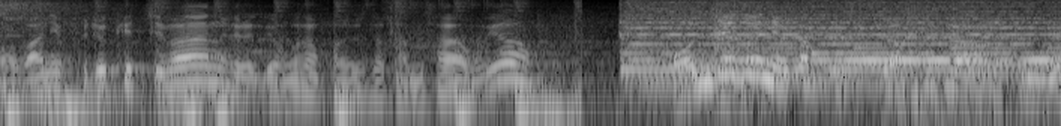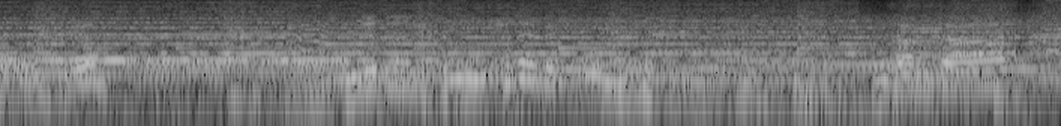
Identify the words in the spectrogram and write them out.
어, 많이 부족했지만 그래도 영상 봐주셔서 감사하고요. 언제든 연락 주십시오. 항상 준비하고 있고요. 언제든 본인 찾아뵙고 인사드리도록 하겠습니다. 감사합니다.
